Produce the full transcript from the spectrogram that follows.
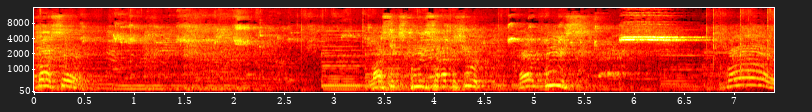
Base. Last 16 seconds shoot. And this. Foul.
